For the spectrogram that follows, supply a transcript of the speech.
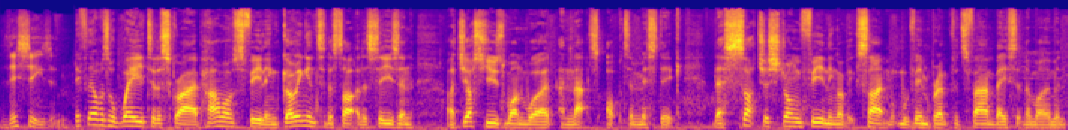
this season. If there was a way to describe how I was feeling going into the start of the season, I just used one word, and that's optimistic. There's such a strong feeling of excitement within Brentford's fan base at the moment.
